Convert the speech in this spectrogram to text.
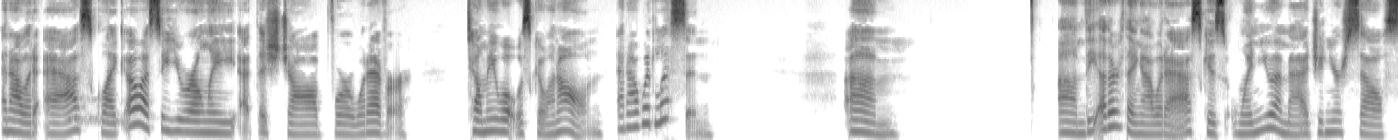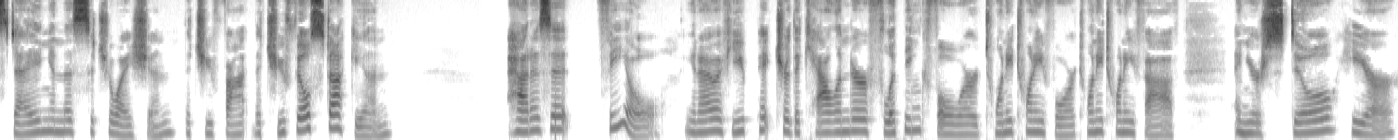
and I would ask, like, oh, I see you were only at this job for whatever. Tell me what was going on. And I would listen. Um, um, the other thing I would ask is when you imagine yourself staying in this situation that you find that you feel stuck in, how does it feel? You know, if you picture the calendar flipping forward 2024, 2025, and you're still here,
